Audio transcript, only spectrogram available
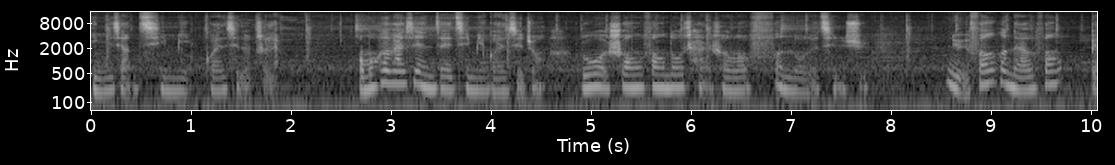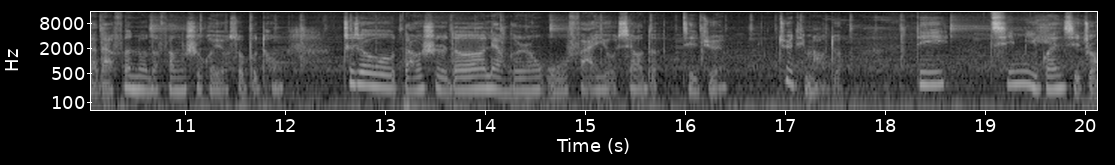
影响亲密关系的质量。我们会发现，在亲密关系中，如果双方都产生了愤怒的情绪，女方和男方表达愤怒的方式会有所不同，这就导使得两个人无法有效的解决具体矛盾。第一，亲密关系中。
